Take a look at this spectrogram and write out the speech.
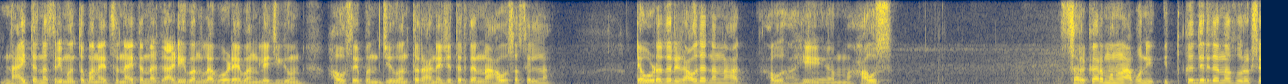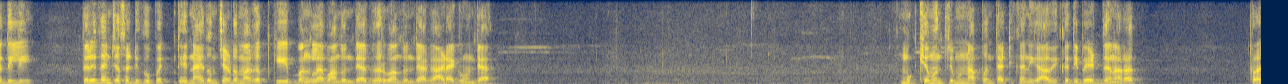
नाही त्यांना श्रीमंत बनायचं नाही त्यांना गाडी बंगला घोड्या बंगल्याची घेऊन हाऊस आहे पण जिवंत राहण्याची तरी त्यांना हाऊस असेल ना. तेवढं तरी राहू द्या त्यांना हात- हाऊ हे हाऊस सरकार म्हणून आपण इतकं तरी त्यांना सुरक्षा दिली तरी त्यांच्यासाठी खूप आहेत. ते नाही तुमच्याकडे मागत की बंगला बांधून द्या घर बांधून द्या गाड्या घेऊन द्या. मुख्यमंत्री म्हणून आपण त्या ठिकाणी गावी कधी भेट देणार आहात? प्र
